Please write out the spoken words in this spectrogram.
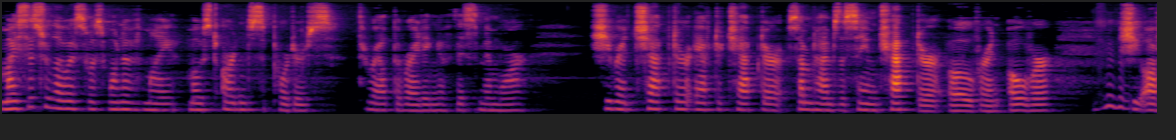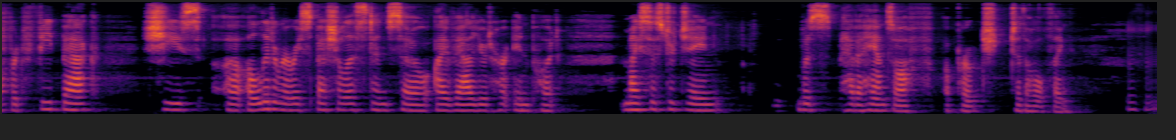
My sister Lois was one of my most ardent supporters throughout the writing of this memoir. She read chapter after chapter, sometimes the same chapter over and over. she offered feedback. She's a, a literary specialist, and so I valued her input. My sister Jane was had a hands-off approach to the whole thing. Mm-hmm.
